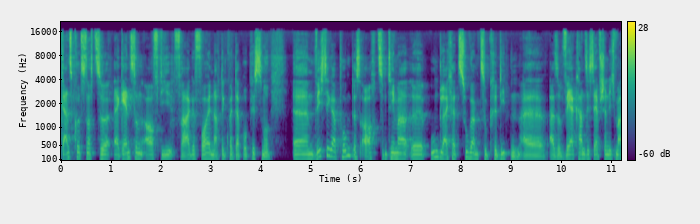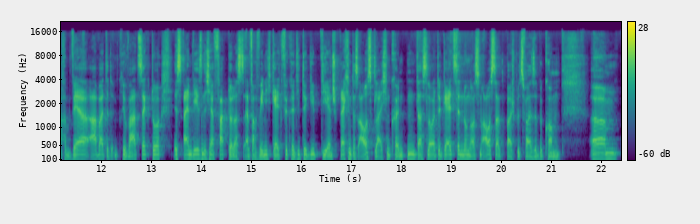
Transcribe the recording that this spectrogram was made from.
ganz kurz noch zur Ergänzung auf die Frage vorhin nach dem Quentapropismo. Ähm, wichtiger Punkt ist auch zum Thema äh, ungleicher Zugang zu Krediten. Äh, also wer kann sich selbstständig machen, wer arbeitet im Privatsektor, ist ein wesentlicher Faktor, dass es einfach wenig Geld für Kredite gibt, die entsprechend das ausgleichen könnten, dass Leute Geldsendungen aus dem Ausland beispielsweise bekommen. Ähm,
